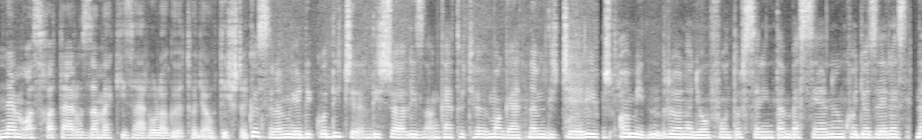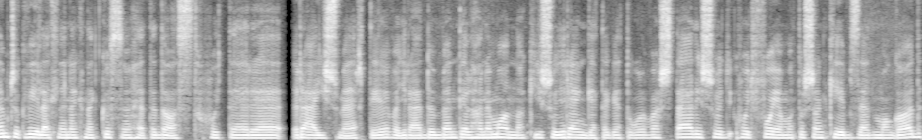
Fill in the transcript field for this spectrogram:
nem az határozza meg kizárólag őt, hogy autista. Köszönöm, Ildikó, dicsérd is a Lizankát, hogyha ő magát nem dicséri, és amiről nagyon fontos szerintem beszélnünk, hogy azért ez nem csak véletleneknek köszönheted azt, hogy te erre ráismertél, vagy rádöbbentél, hanem annak is, hogy rengeteget olvastál, és hogy, hogy folyamatosan képzed magad,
